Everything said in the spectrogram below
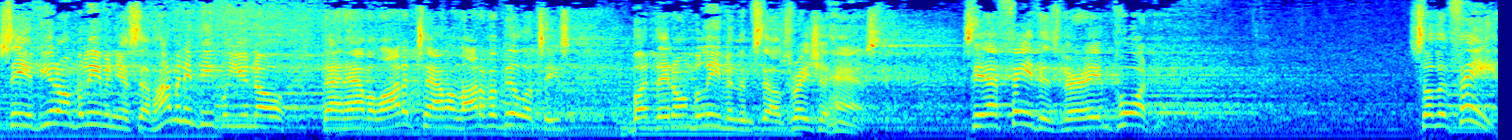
See, if you don't believe in yourself, how many people you know that have a lot of talent, a lot of abilities, but they don't believe in themselves? Raise your hands. See, that faith is very important. So, the faith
